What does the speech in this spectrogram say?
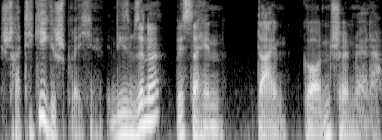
Strategiegespräche. In diesem Sinne, bis dahin, dein Gordon Schönwälder.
